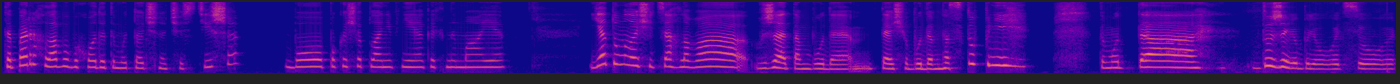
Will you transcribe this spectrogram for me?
Тепер глави виходитимуть точно частіше, бо поки що планів ніяких немає. Я думала, що ця глава вже там буде те, що буде в наступній. Тому та дуже люблю цю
